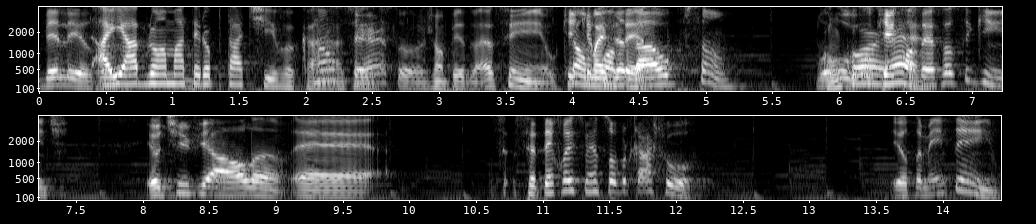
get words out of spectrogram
Beleza. Aí abre uma matéria optativa, cara. não, às vezes. certo, João Pedro. Assim, o que, Então, que mas acontece? é dar a opção. O- o, o Concordo, que é. acontece é o seguinte: eu tive aula. Você tem conhecimento sobre cachorro? Eu também tenho.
